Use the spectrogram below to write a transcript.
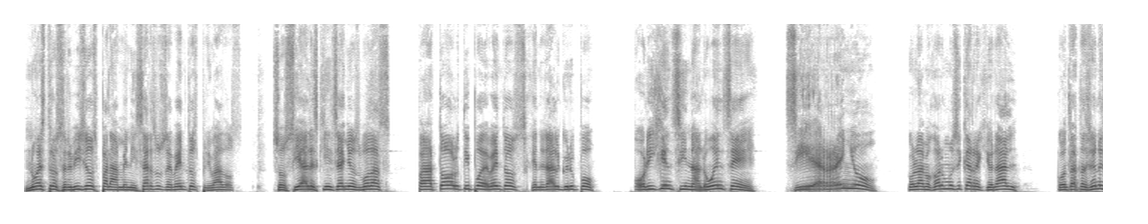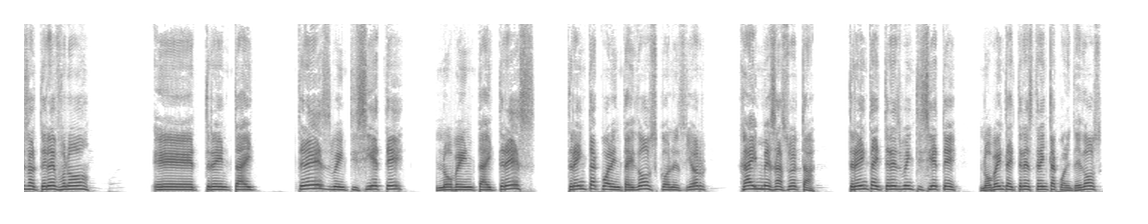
nuestros servicios para amenizar sus eventos privados, sociales, 15 años, bodas, para todo tipo de eventos, general grupo Origen Sinaloense, Cierreño, con la mejor música regional. Contrataciones al teléfono eh, 33 27 93 30 42 con el señor Jaime Zazueta. 33 27 93 30 42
